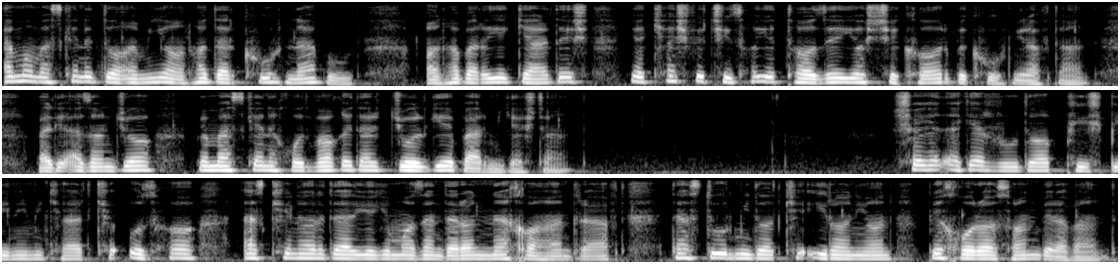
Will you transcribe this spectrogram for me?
اما مسکن دائمی آنها در کوه نبود. آنها برای گردش یا کشف چیزهای تازه یا شکار به کوه می رفتند ولی از آنجا به مسکن خود واقع در جلگه برمیگشتند. شاید اگر روداب پیش بینی می کرد که عزها از کنار دریای مازندران نخواهند رفت دستور می‌داد که ایرانیان به خراسان بروند.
